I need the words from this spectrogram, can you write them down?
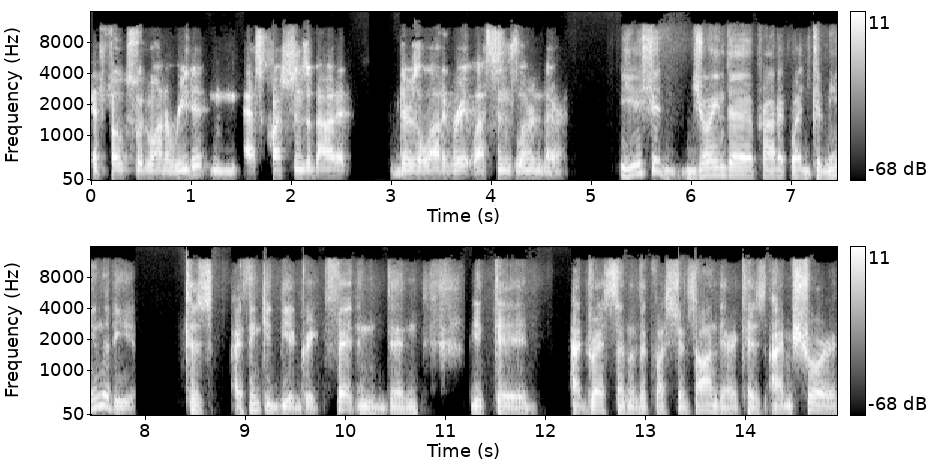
if folks would want to read it and ask questions about it. There's a lot of great lessons learned there. You should join the product led community because I think you'd be a great fit. And then you could address some of the questions on there. Because I'm sure,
